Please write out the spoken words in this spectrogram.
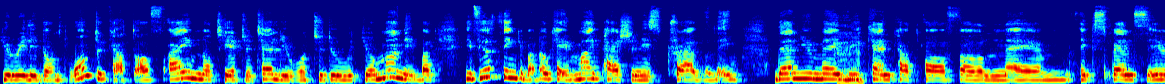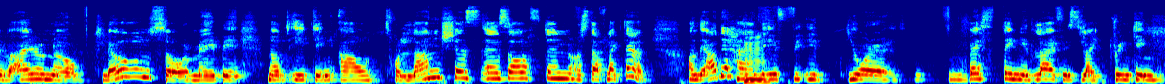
you really don't want to cut off. I am not here to tell you what to do with your money. But if you think about, okay, my passion is traveling, then you maybe mm. can cut off on um, expensive, I don't know, clothes or maybe not eating out for lunches as often or stuff like that. On the other hand, mm. if, if your best thing in life is like drinking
